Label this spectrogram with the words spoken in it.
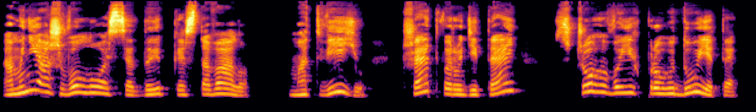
а мені аж волосся дибке ставало. Матвію, четверо дітей. З чого ви їх прогодуєте,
